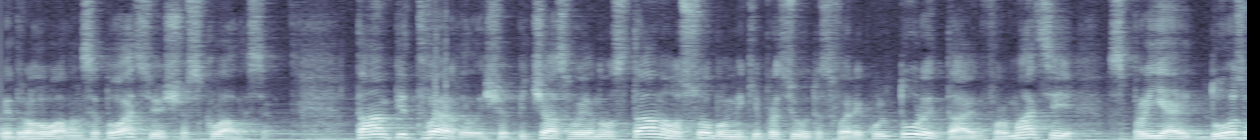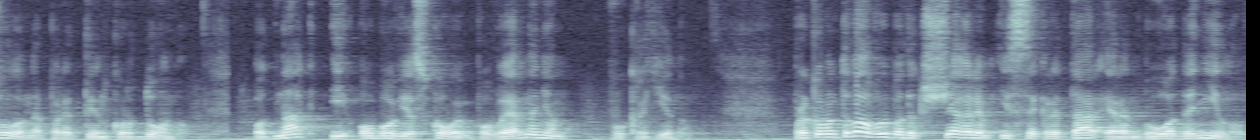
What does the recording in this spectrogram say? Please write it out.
відреагували на ситуацію, що склалася. Там підтвердили, що під час воєнного стану особам, які працюють у сфері культури та інформації, сприяють дозволу на перетин кордону, однак і обов'язковим поверненням в Україну. Прокоментував випадок з Щегалем і секретар РНБО Данілов.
